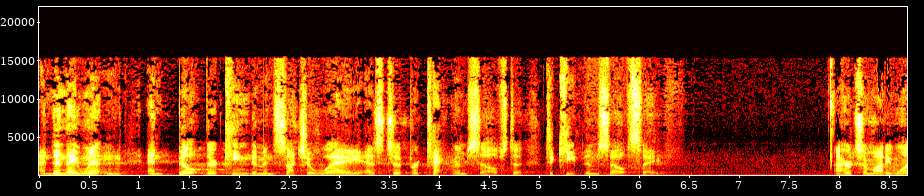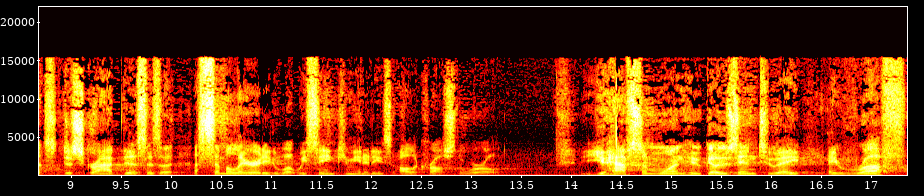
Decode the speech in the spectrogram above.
And then they went and, and built their kingdom in such a way as to protect themselves, to, to keep themselves safe. I heard somebody once describe this as a, a similarity to what we see in communities all across the world. You have someone who goes into a, a rough,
